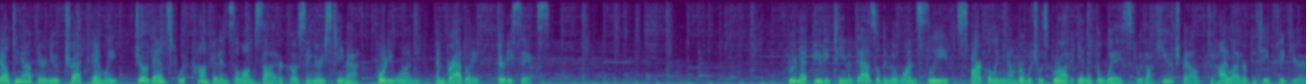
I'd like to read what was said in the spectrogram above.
Belting out their new track Family, Jo danced with confidence alongside her co-singers Tina, 41, and Bradley, 36. Brunette beauty Tina dazzled in the one-sleeved sparkling number which was brought in at the waist with a huge belt to highlight her petite figure.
